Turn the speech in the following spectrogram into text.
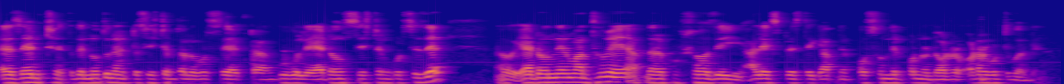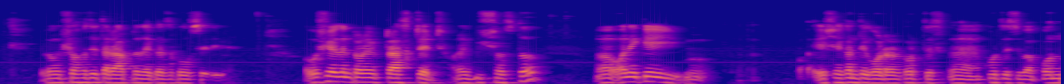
এজেন্ট তাদের নতুন একটা সিস্টেম চালু করছে, একটা গুগলে অ্যাড সিস্টেম করছে যে অ্যাড অনের মাধ্যমে আপনারা খুব সহজেই আলি এক্সপ্রেস থেকে আপনার পছন্দের পণ্যটা অর্ডার অর্ডার করতে পারবেন এবং সহজে তারা আপনাদের কাছে পৌঁছে দিবে। অবশ্যই এজেন্ট অনেক ট্রাস্টেড অনেক বিশ্বস্ত। অনেকেই সেখান থেকে অর্ডার করতে করতেছে বা পণ্য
